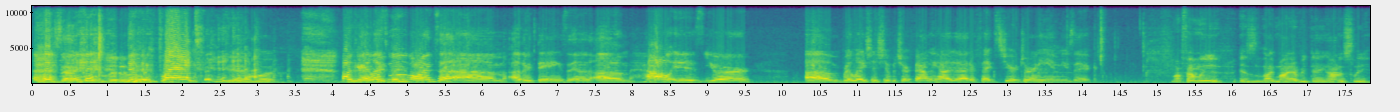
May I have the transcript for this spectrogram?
Exactly, literally. Plant. yeah, but Okay, Yeah, let's it did. move on to um, other things. And um, how is your um, relationship with your family? How that affects your journey in music? My family is like my everything. Honestly,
